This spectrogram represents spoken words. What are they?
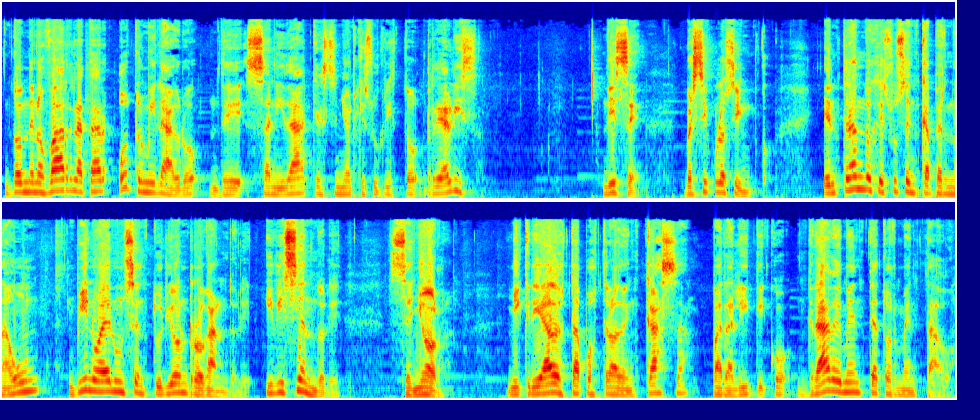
donde nos va a relatar otro milagro de sanidad que el Señor Jesucristo realiza. Dice, versículo 5, entrando Jesús en Capernaum, vino a él un centurión rogándole y diciéndole, Señor, mi criado está postrado en casa, paralítico, gravemente atormentado.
